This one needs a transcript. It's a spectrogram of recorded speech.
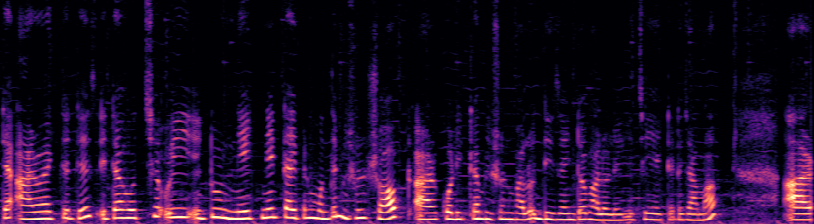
এটা আরও একটা ড্রেস এটা হচ্ছে ওই একটু নেট নেট টাইপের মধ্যে ভীষণ সফট আর কোয়ালিটিটা ভীষণ ভালো ডিজাইনটাও ভালো লেগেছে এই একটা জামা। আর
